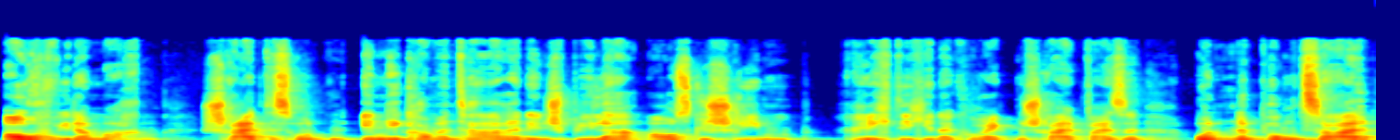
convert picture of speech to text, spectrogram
auch wieder machen. Schreibt es unten in die Kommentare, den Spieler ausgeschrieben, richtig in der korrekten Schreibweise und eine Punktzahl.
